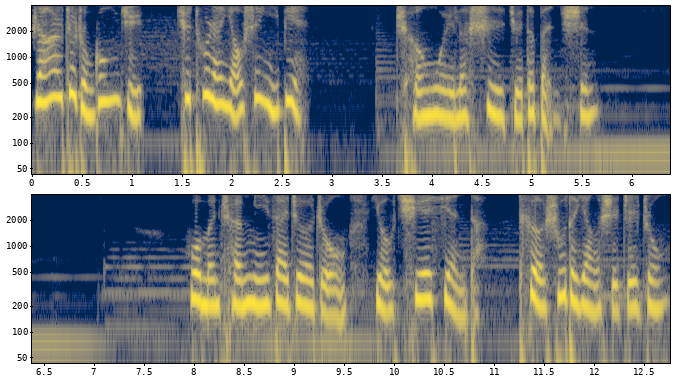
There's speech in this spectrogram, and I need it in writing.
然而，这种工具却突然摇身一变，成为了视觉的本身。我们沉迷在这种有缺陷的、特殊的样式之中，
